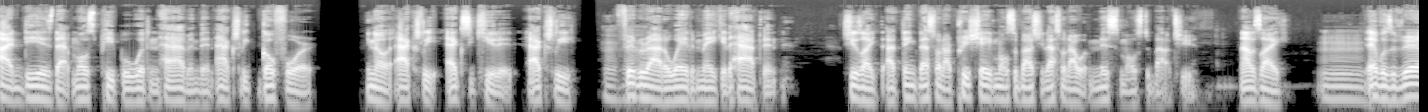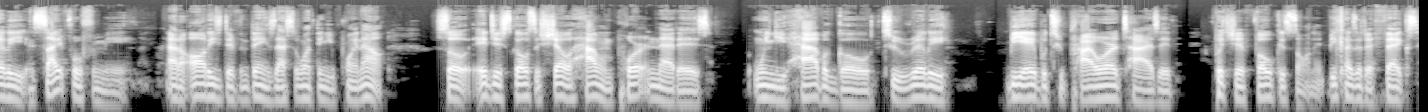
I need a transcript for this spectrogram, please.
ideas that most people wouldn't have, and then actually go for it. You know, actually execute it, actually mm-hmm. figure out a way to make it happen. She's like, I think that's what I appreciate most about you. That's what I would miss most about you. And I was like, mm. it was very insightful for me out of all these different things. That's the one thing you point out. So it just goes to show how important that is when you have a goal to really be able to prioritize it, put your focus on it because it affects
